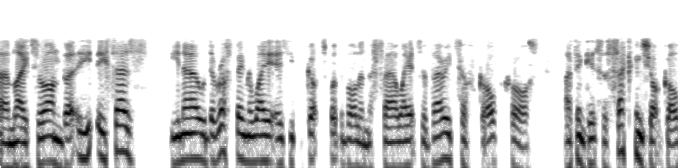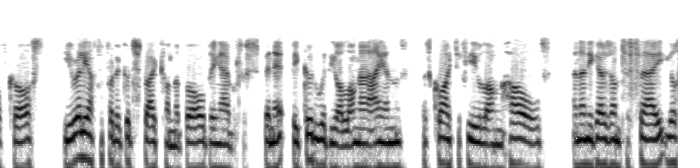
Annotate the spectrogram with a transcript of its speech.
um, later on, but he, he says you know, the rough being the way it is, you've got to put the ball in the fairway. It's a very tough golf course. I think it's a second shot golf course. You really have to put a good strike on the ball, being able to spin it, be good with your long irons. There's quite a few long holes. And then he goes on to say, you'll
